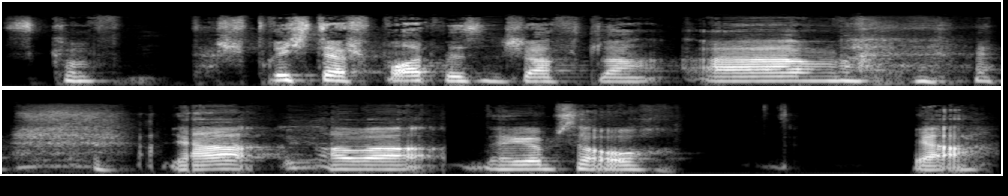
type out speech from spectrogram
das kommt, da spricht der Sportwissenschaftler. Ähm, ja, aber da gab es ja auch, ja,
